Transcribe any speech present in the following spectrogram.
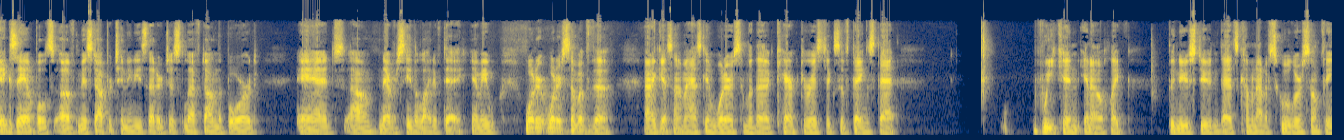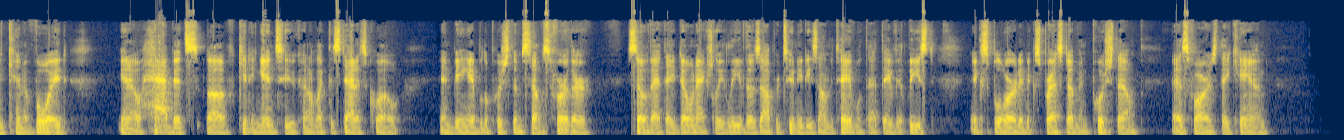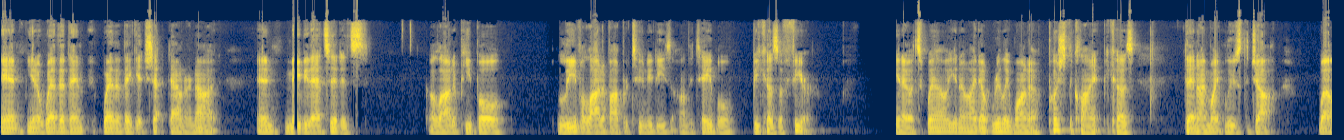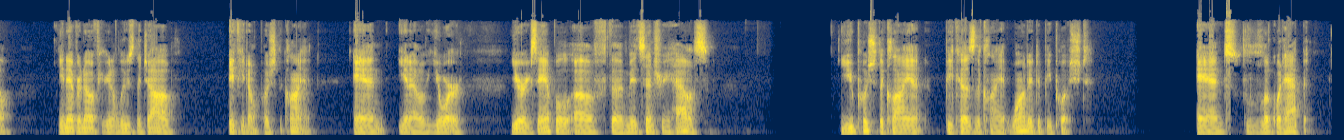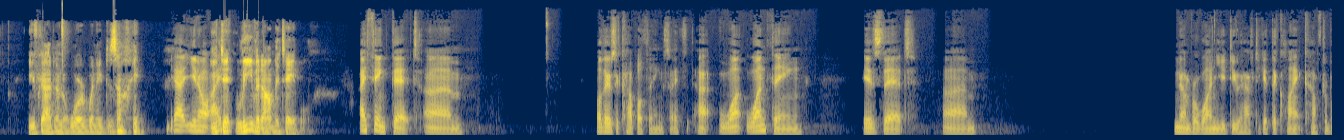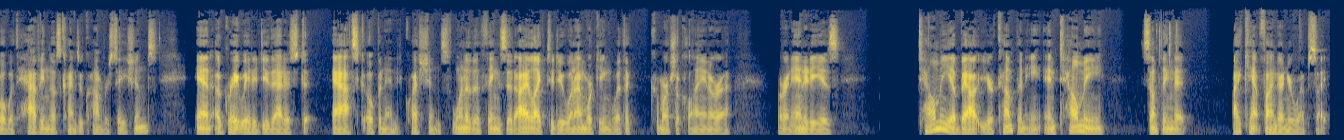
examples of missed opportunities that are just left on the board and um, never see the light of day? I mean, what are what are some of the? I guess I'm asking, what are some of the characteristics of things that we can, you know, like the new student that's coming out of school or something can avoid you know habits of getting into kind of like the status quo and being able to push themselves further so that they don't actually leave those opportunities on the table that they've at least explored and expressed them and pushed them as far as they can. And you know whether they whether they get shut down or not. And maybe that's it. It's a lot of people leave a lot of opportunities on the table because of fear you know it's well you know i don't really want to push the client because then I might lose the job. Well, you never know if you're going to lose the job if you don't push the client. And you know your your example of the mid-century house, you push the client because the client wanted to be pushed. And look what happened. You've got an award-winning design. Yeah, you know, you I didn't leave it on the table. I think that um, well, there's a couple things. I th- uh, one one thing is that um, number one, you do have to get the client comfortable with having those kinds of conversations. And a great way to do that is to ask open ended questions. One of the things that I like to do when I'm working with a commercial client or a or an entity is tell me about your company and tell me something that I can't find on your website.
